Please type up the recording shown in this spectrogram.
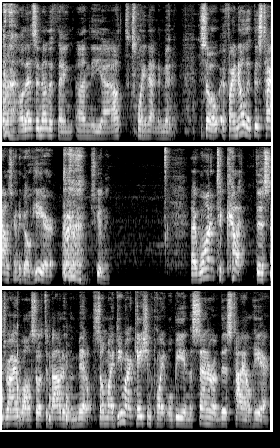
well, that's another thing on the, uh, I'll explain that in a minute. So if I know that this tile is going to go here, excuse me, I want to cut this drywall so it's about in the middle. So my demarcation point will be in the center of this tile here.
